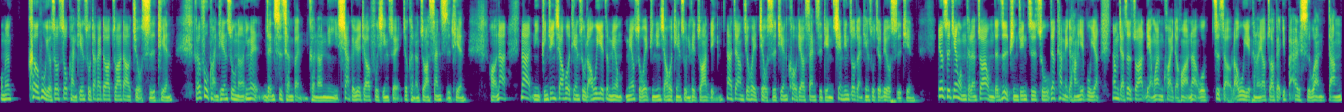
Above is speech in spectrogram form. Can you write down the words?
我们。客户有时候收款天数大概都要抓到九十天，可是付款天数呢？因为人事成本可能你下个月就要付薪水，就可能抓三十天。好，那那你平均销货天数，劳务业这没有没有所谓平均销货天数，你可以抓零，那这样就会九十天扣掉三十天，你现金周转天数就六十天。六十天我们可能抓我们的日平均支出，要看每个行业不一样。那么假设抓两万块的话，那我至少劳务业可能要抓个一百二十万当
